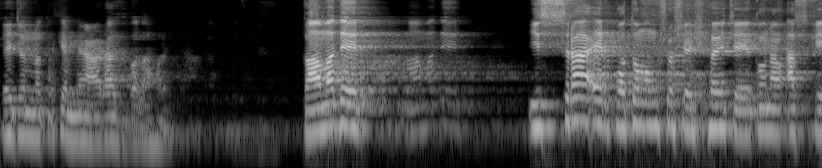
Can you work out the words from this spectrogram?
এই জন্য তাকে মেয়ারাজ বলা হয়। তো আমাদের আমাদের ইসরা এর প্রথম অংশ শেষ হয়েছে। এখন আজকে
